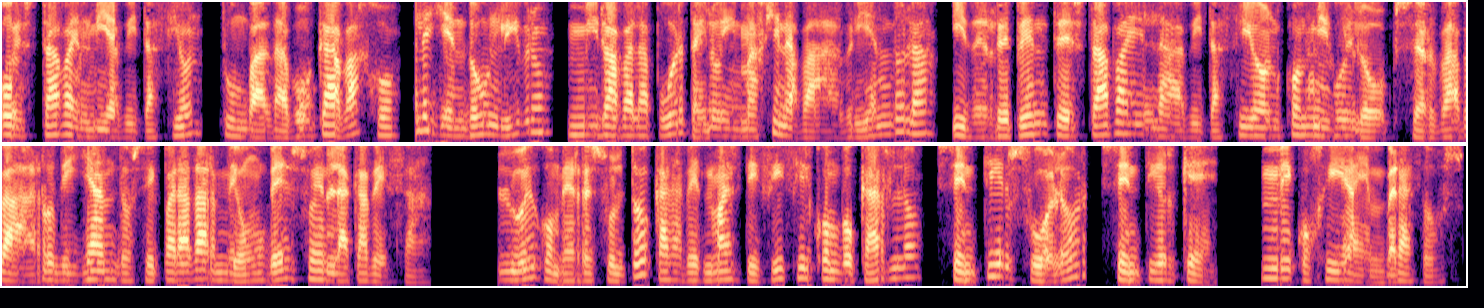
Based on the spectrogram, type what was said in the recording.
O estaba en mi habitación, tumbada boca abajo, leyendo un libro, miraba la puerta y lo imaginaba abriéndola, y de repente estaba en la habitación conmigo y lo observaba arrodillándose para darme un beso en la cabeza. Luego me resultó cada vez más difícil convocarlo, sentir su olor, sentir que me cogía en brazos.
